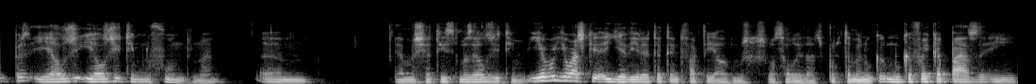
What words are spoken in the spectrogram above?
É e é legítimo, no fundo, não é? Um, é uma chatice, mas é legítimo. E eu, eu acho que e a direita tem de facto aí algumas responsabilidades, porque também nunca, nunca foi capaz em,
